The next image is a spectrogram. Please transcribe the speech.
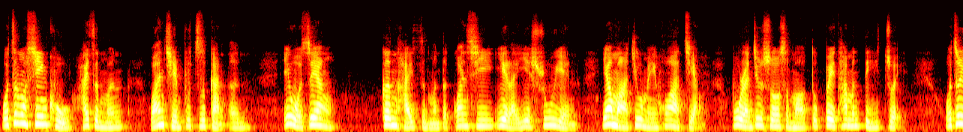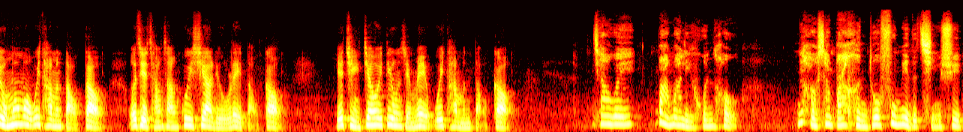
我这么辛苦，孩子们完全不知感恩，因为我这样跟孩子们的关系越来越疏远，要么就没话讲，不然就说什么都被他们顶嘴。我只有默默为他们祷告，而且常常跪下流泪祷告，也请教会弟兄姐妹为他们祷告。嘉威爸妈离婚后。你好像把很多负面的情绪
